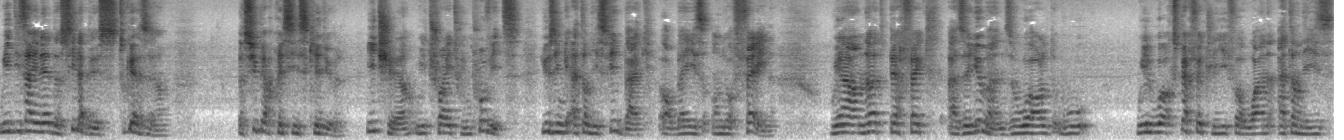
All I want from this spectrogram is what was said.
We designed a syllabus together, a super precise schedule. Each year, we try to improve it using attendees' feedback or based on your fail. We are not perfect as a human. The world will work perfectly for one attendees,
